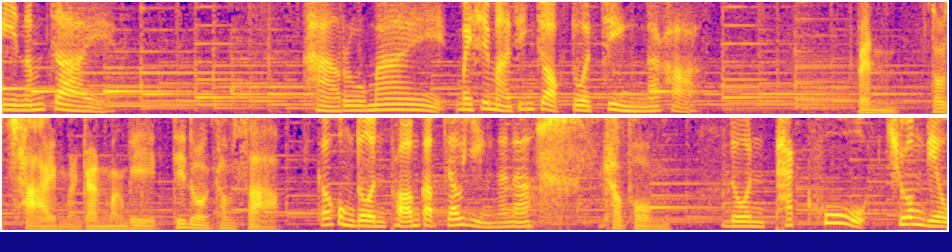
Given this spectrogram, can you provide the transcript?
มีน้ำใจ หารู้ไหมไม่ใช่หมาจิ้งจอกตัวจริงนะคะ เป็นเจ้าชายเหมือนกันบางพี่ที่โดนคำสาปก็คงโดนพร้อมกับเจ้าหญิงนะนะครับผม โดนแพ็คคู่ช่วงเดียว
